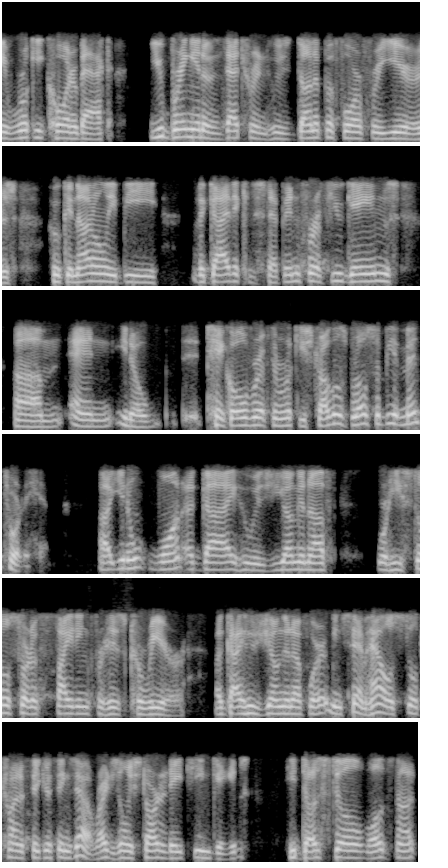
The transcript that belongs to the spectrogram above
a rookie quarterback, you bring in a veteran who's done it before for years, who can not only be the guy that can step in for a few games um, and you know take over if the rookie struggles, but also be a mentor to him. Uh, you don't want a guy who is young enough where he's still sort of fighting for his career. A guy who's young enough where I mean Sam Howell is still trying to figure things out, right? He's only started 18 games. He does still well. It's not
